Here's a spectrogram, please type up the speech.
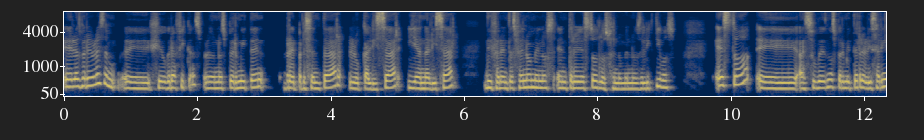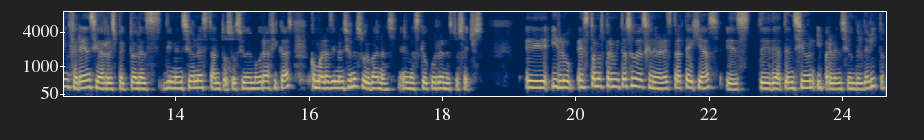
las variables geográficas nos permiten representar, localizar y analizar diferentes fenómenos, entre estos los fenómenos delictivos. Esto, eh, a su vez, nos permite realizar inferencias respecto a las dimensiones tanto sociodemográficas como a las dimensiones urbanas en las que ocurren estos hechos. Eh, y esto nos permite, a su vez, generar estrategias este, de atención y prevención del delito.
